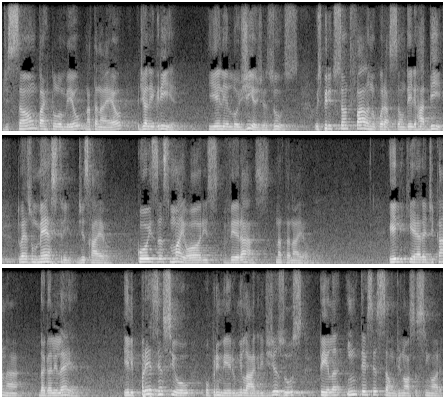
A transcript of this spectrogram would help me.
de São Bartolomeu, Natanael, de alegria, e ele elogia Jesus. O Espírito Santo fala no coração dele: Rabi, tu és o mestre de Israel, coisas maiores verás, Natanael. Ele que era de Caná da Galileia, ele presenciou o primeiro milagre de Jesus pela intercessão de Nossa Senhora.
